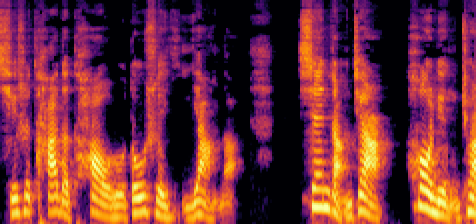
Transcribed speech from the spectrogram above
其实它的套路都是一样的。先涨价后领券，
